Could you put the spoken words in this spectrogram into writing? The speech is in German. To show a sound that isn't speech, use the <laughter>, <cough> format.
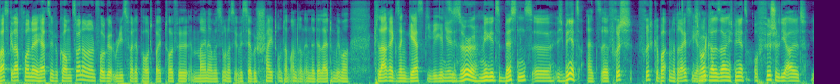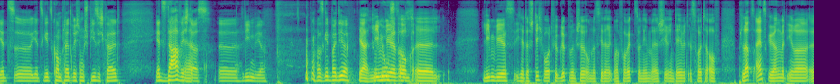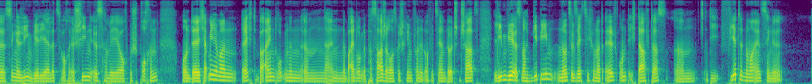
Was geht ab, Freunde? Herzlich willkommen zu einer neuen Folge Release Friday Powered bei Teufel. Mein Name ist Jonas, ihr wisst ja Bescheid und am anderen Ende der Leitung wie immer Klarek Sangerski. Wie geht's Yes, dir? Sir. Mir geht's bestens. Äh, ich bin jetzt, Als äh, frisch, frisch gebackener 30er. ich wollte gerade sagen, ich bin jetzt officially alt. Jetzt, äh, jetzt geht's komplett Richtung Spießigkeit. Jetzt darf ich Ja. das. Äh, lieben wir. <laughs> Was geht bei dir? Ja, lieben wir es auch, äh, lieben wir es, hier das Stichwort für Glückwünsche, um das hier direkt mal vorwegzunehmen. Äh, Shirin David ist heute auf Platz 1 gegangen mit ihrer äh, Single Lieben wir, die ja letzte Woche erschienen ist, haben wir ja auch besprochen. Und äh, ich habe mir hier mal einen recht beeindruckenden, ähm, eine, beeindruckende Passage rausgeschrieben von den offiziellen deutschen Charts. Lieben wir es nach Gibi 1960 111 und ich darf das, ähm, die vierte Nummer 1 Single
